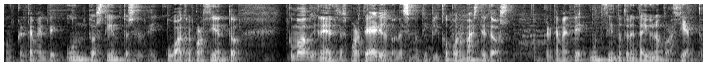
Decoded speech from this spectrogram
concretamente un 274%, como en el transporte aéreo, donde se multiplicó por más de 2, concretamente un 131%.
